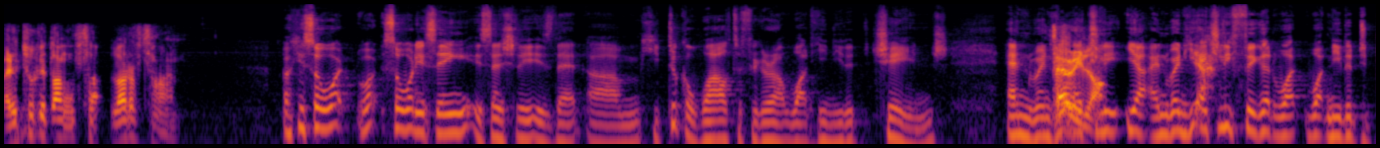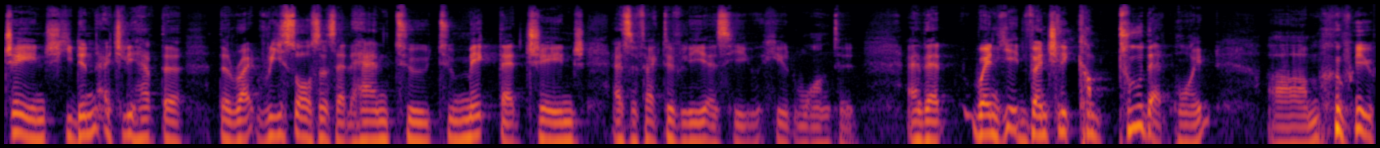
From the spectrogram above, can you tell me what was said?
But it took a long th- lot of time. Okay, so what, what so what you're saying essentially is that um, he took a while to figure out what he needed to change, and when Very he long. actually yeah, and when he actually figured what, what needed to change, he didn't actually have the, the right resources at hand to to make that change as effectively as he he wanted, and that when he eventually come to that point, um, we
